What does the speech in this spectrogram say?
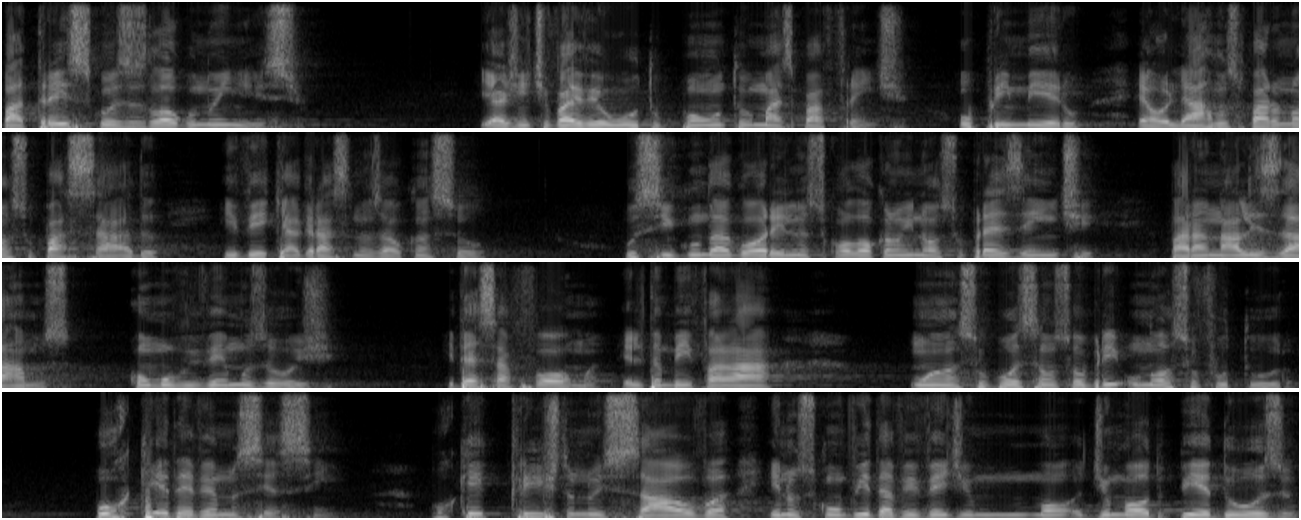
para três coisas logo no início. E a gente vai ver o outro ponto mais para frente. O primeiro é olharmos para o nosso passado e ver que a graça nos alcançou. O segundo, agora, ele nos coloca em nosso presente para analisarmos como vivemos hoje. E dessa forma, ele também fará uma suposição sobre o nosso futuro. Por que devemos ser assim? Porque Cristo nos salva e nos convida a viver de, de modo piedoso.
